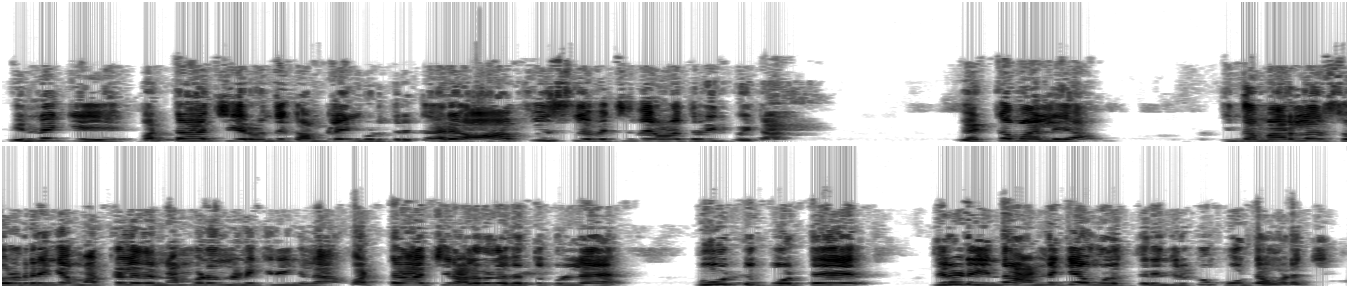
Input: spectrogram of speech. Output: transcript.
இன்னைக்கு வட்டாட்சியர் வந்து கம்ப்ளைண்ட் கொடுத்திருக்காரு. ஆபீஸ்ல வச்சுதான் எவ்வளவு திருடிட்டு போயிட்டாங்க. வெக்கமா இல்லையா? இந்த மாதிரிலாம் சொல்றீங்க. மக்கள் இதை நம்பணும்னு நினைக்கிறீங்களா? வட்டாட்சியர் அலுவலகத்துக்குள்ள பூட்டு போட்டு திருடி இருந்தா அன்னைக்கே உங்களுக்கு தெரிஞ்சிருக்கும். பூட்டை உடைச்சு.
